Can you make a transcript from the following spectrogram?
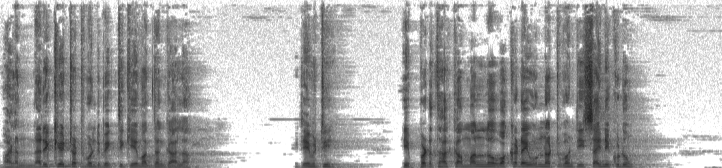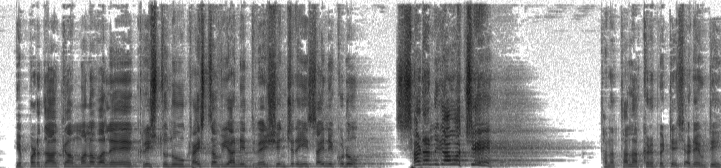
వాళ్ళని నరికేటటువంటి వ్యక్తికి ఏమర్థం కాల? ఇదేమిటి? ఇప్పటిదాకా మనలో ఒక్కడై ఉన్నటువంటి సైనికుడు ఇప్పటిదాకా మన వలె క్రీస్తును క్రైస్తవ్యాన్ని ద్వేషించిన ఈ సైనికుడు సడన్గా వచ్చి తన తల అక్కడ పెట్టేశాడేమిటి?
